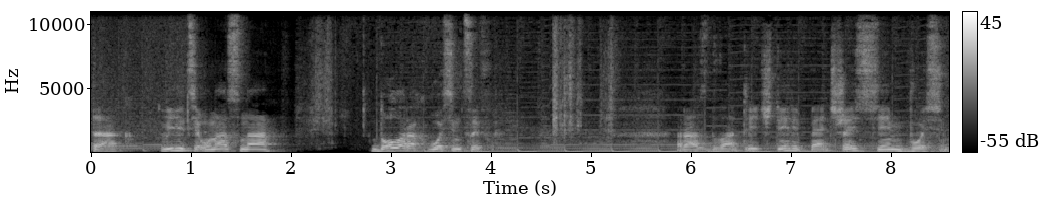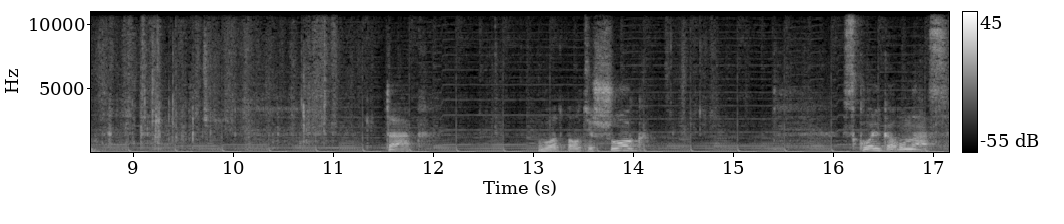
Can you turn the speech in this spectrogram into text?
Так, Видите, у нас на долларах 8 цифр. Раз, два, три, четыре, пять, шесть, семь, восемь. Так. Вот полтишок. Сколько у нас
